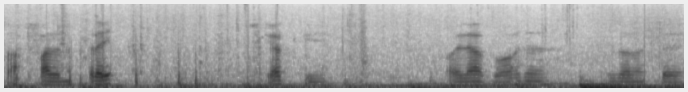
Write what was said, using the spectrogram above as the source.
Safada, né? Pera aí. Acho que é aqui. Olha a borda da lanterna.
